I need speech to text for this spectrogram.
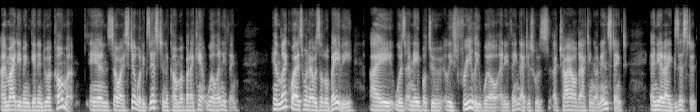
I might even get into a coma. And so I still would exist in a coma, but I can't will anything. And likewise, when I was a little baby, I was unable to at least freely will anything. I just was a child acting on instinct, and yet I existed.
